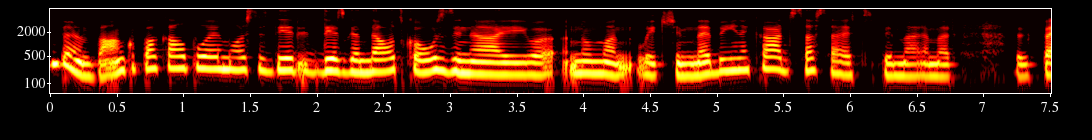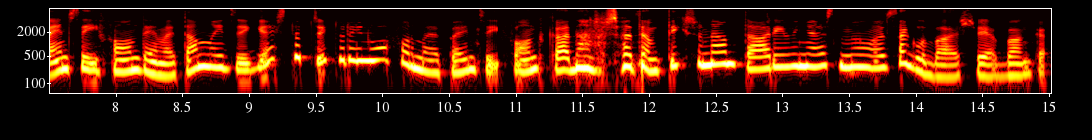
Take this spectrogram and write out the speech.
Piemēram, banku pakalpojumos es diezgan daudz ko uzzināju, jo nu, man līdz šim nebija nekādas sasaistes, piemēram, ar, ar pensiju fondiem vai tam līdzīgi. Es, starp citu, arī noformēju pensiju fondu kādā no šādām tikšanām, tā arī viņa esmu nu, saglabājusi šajā bankā.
